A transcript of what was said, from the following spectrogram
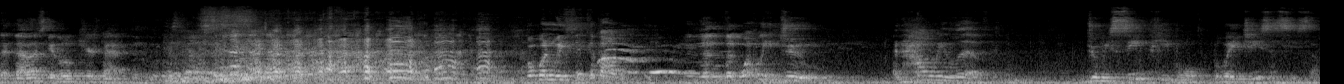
now, now let's get a little charismatic. but when we think about the, the, what we do and how we live, do we see people the way Jesus sees them?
